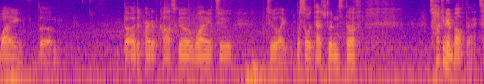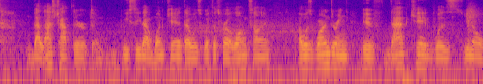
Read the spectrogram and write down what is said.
why the the other part of Casca wanted to to like was so attached to it and stuff. Talking about that, that last chapter, we see that one kid that was with us for a long time. I was wondering if that kid was, you know,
